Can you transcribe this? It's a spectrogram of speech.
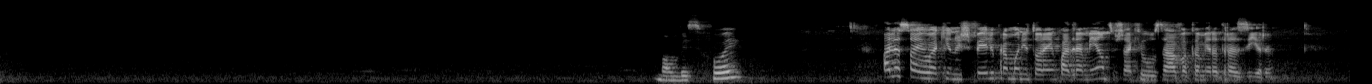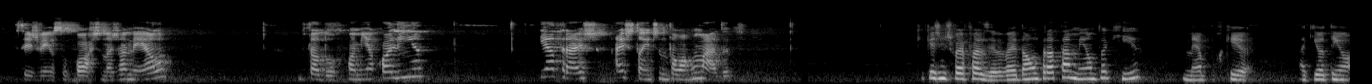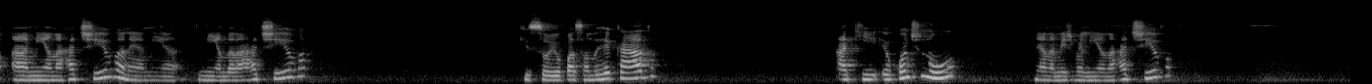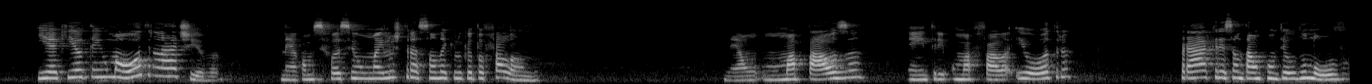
Vamos ver se foi. Olha só eu aqui no espelho para monitorar enquadramento, já que eu usava a câmera traseira. Vocês veem o suporte na janela, computador com a minha colinha e atrás a estante então arrumada. O que, que a gente vai fazer? Vai dar um tratamento aqui, né? Porque aqui eu tenho a minha narrativa, né? A minha linha da narrativa, que sou eu passando o recado. Aqui eu continuo né, na mesma linha narrativa. E aqui eu tenho uma outra narrativa, né, como se fosse uma ilustração daquilo que eu estou falando. Né, uma pausa entre uma fala e outra para acrescentar um conteúdo novo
